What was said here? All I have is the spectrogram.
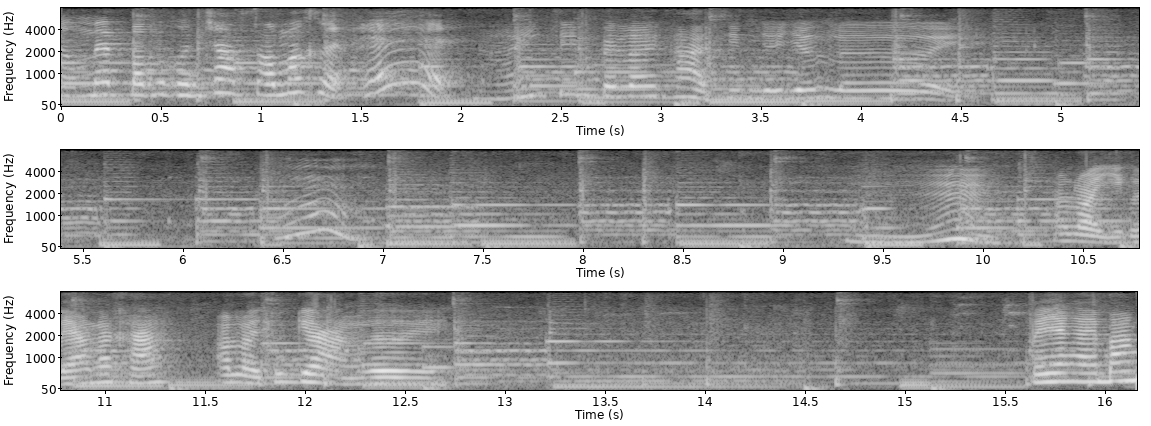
น้องแม่ป๊อปเป็นคนชอบซอสมะเขือเทศ ไหนจิ้มไปเลยค่ะจิ้มเยอะๆเลย อืมอืมอร่อยอีกแล้วนะคะ อร่อยทุกอย่างเลย เป็นยังไงบ้าง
